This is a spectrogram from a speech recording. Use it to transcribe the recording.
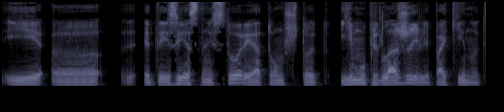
и это известная история о том, что ему предложили покинуть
